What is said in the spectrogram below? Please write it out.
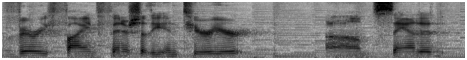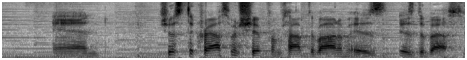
very fine finish of the interior, um, sanded, and just the craftsmanship from top to bottom is is the best.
